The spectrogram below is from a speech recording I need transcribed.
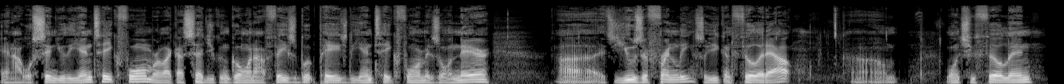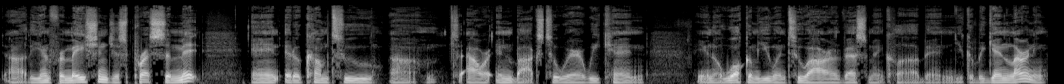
And I will send you the intake form, or like I said, you can go on our Facebook page. The intake form is on there. Uh, it's user friendly, so you can fill it out. Um, once you fill in uh, the information, just press submit, and it'll come to um, to our inbox to where we can, you know, welcome you into our investment club, and you can begin learning.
